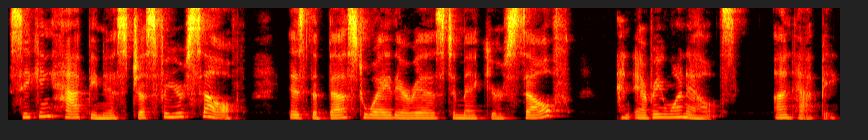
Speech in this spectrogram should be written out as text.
Seeking happiness just for yourself is the best way there is to make yourself and everyone else unhappy.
